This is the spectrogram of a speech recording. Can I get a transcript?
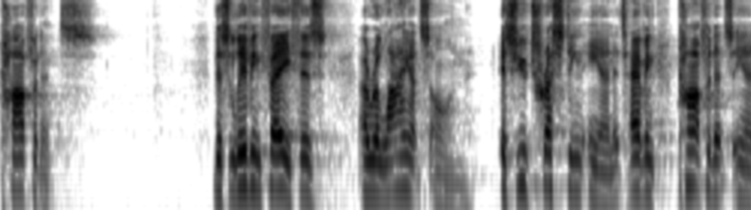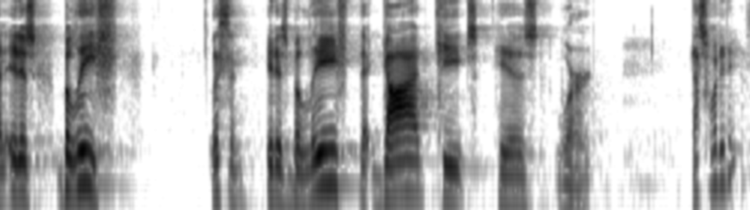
confidence. This living faith is a reliance on. It's you trusting in. It's having confidence in. It is belief. Listen, it is belief that God keeps his word. That's what it is.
